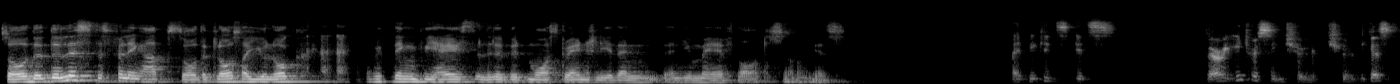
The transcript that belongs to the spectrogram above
So the, the list is filling up. So the closer you look, everything behaves a little bit more strangely than than you may have thought. So yes. I think it's it's very interesting to, to because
